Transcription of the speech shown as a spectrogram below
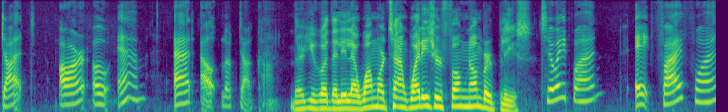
dot R O M at outlook.com. There you go, Dalila. One more time. What is your phone number, please? 281 851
